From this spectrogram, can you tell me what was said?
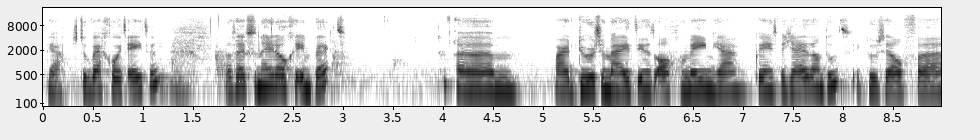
ja, een stuk weggooid eten. Dat heeft een hele hoge impact. Um, maar duurzaamheid in het algemeen, ja, ik weet niet wat jij eraan doet. Ik doe zelf uh,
